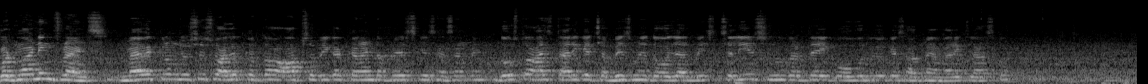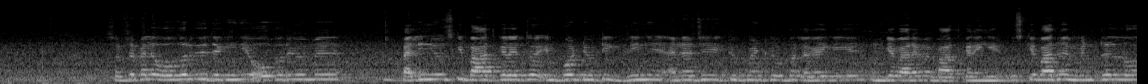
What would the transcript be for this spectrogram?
गुड मॉर्निंग फ्रेंड्स मैं विक्रम जोशी स्वागत करता हूँ आप सभी का करंट अफेयर्स के सेशन में। दोस्तों, आज तारीख है 26 मई 2020 चलिए शुरू करते हैं एक ओवरव्यू के साथ में हमारी क्लास को। सबसे पहले ओवरव्यू देखेंगे। ओवरव्यू में पहली न्यूज़ की बात करें तो import duty green energy equipment के ऊपर लगाई गई है। उनके बारे में बात करेंगे। उसके बाद में मिनरल लॉ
